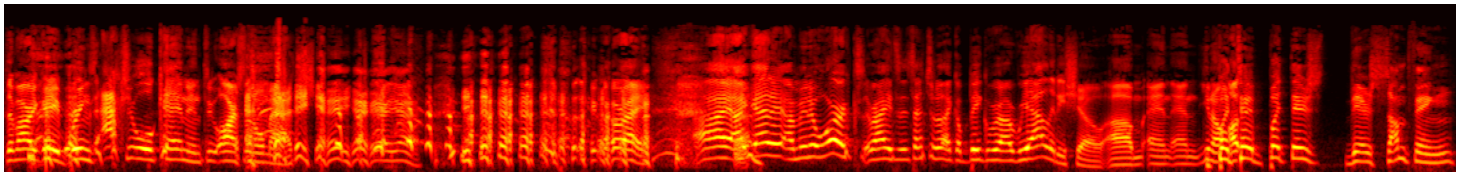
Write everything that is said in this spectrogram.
Demarai Gray brings actual cannon to Arsenal match. yeah, yeah, yeah, yeah. like, all right, I, I get it. I mean, it works, right? It's essentially like a big uh, reality show. Um, and and you know, But uh, to, but there's there's something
